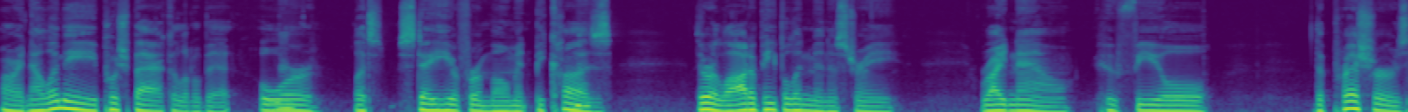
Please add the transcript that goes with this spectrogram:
All right, now let me push back a little bit, or mm-hmm. let's stay here for a moment because mm-hmm. there are a lot of people in ministry right now who feel the pressures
